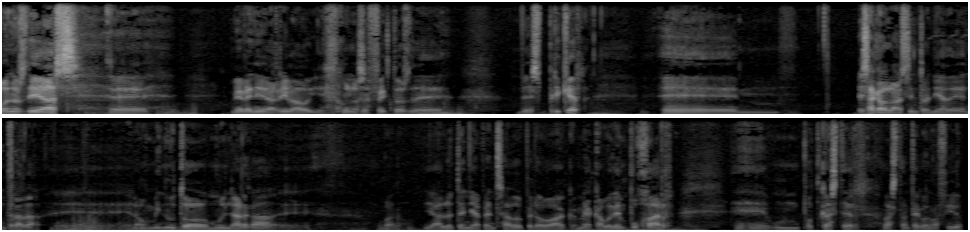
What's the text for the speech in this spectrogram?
Buenos días. Eh, me he venido arriba hoy con los efectos de, de. Eh, he sacado la sintonía de entrada. Eh, era un minuto muy larga. bueno, ya lo tenía pensado, pero me acabo de empujar un podcaster bastante conocido.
